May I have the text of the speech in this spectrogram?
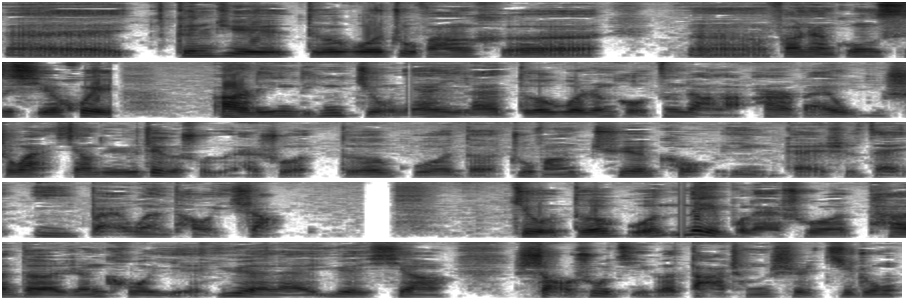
呃，根据德国住房和嗯房产公司协会。二零零九年以来，德国人口增长了二百五十万。相对于这个数字来说，德国的住房缺口应该是在一百万套以上。就德国内部来说，它的人口也越来越向少数几个大城市集中。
